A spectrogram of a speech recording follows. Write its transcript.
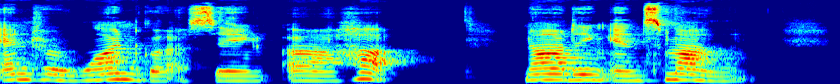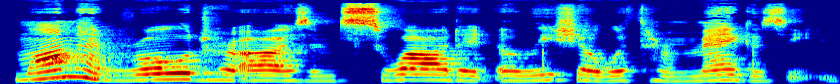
and her wine glass, saying, Aha, nodding and smiling. Mom had rolled her eyes and swatted Alicia with her magazine.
